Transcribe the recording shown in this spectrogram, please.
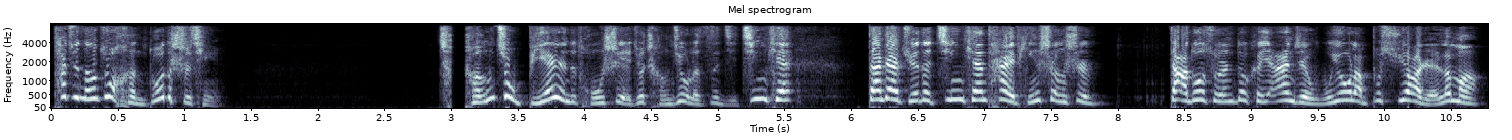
他就能做很多的事情，成就别人的同时，也就成就了自己。今天大家觉得今天太平盛世，大多数人都可以安枕无忧了，不需要人了吗？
